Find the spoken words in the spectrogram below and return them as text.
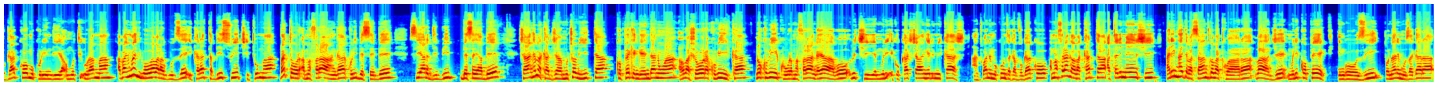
avuga ko mu kurindira umuti urama abanywanyi boba baraguze ikarata biswitch ituma batora amafaranga kuri BCB CRDB BCAB canke bakaja muco bita kopeke ngendanwa aho bashobora kubika no kubikura amafaranga yabo biciye muri ecocash canke lumikash Antoine Mukunzi akavuga ko amafaranga bakata atari menshi ari nkajya basanzwe batwara baje muri kopeke ingozi Ponari Muzagara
